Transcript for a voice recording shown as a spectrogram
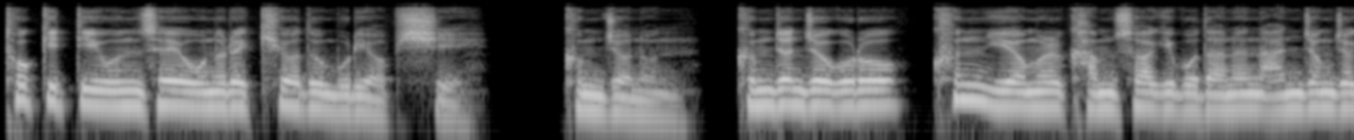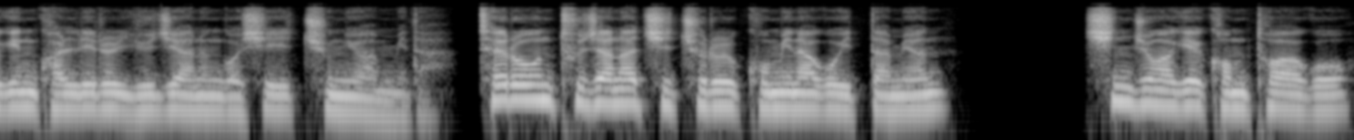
토끼띠 운세 오늘의 키워드 무리 없이 금전운 금전적으로 큰 위험을 감수하기보다는 안정적인 관리를 유지하는 것이 중요합니다. 새로운 투자나 지출을 고민하고 있다면 신중하게 검토하고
